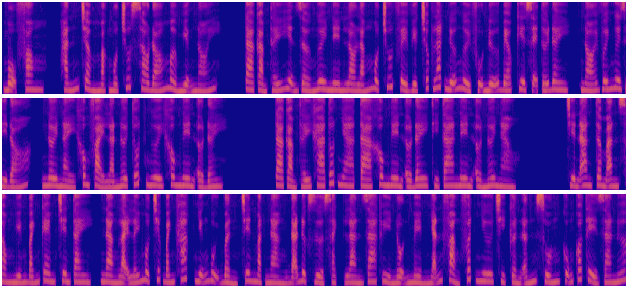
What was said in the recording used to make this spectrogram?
Mộ phong, hắn trầm mặc một chút sau đó mở miệng nói. Ta cảm thấy hiện giờ ngươi nên lo lắng một chút về việc chốc lát nữa người phụ nữ béo kia sẽ tới đây, nói với ngươi gì đó, nơi này không phải là nơi tốt ngươi không nên ở đây. Ta cảm thấy khá tốt nha ta không nên ở đây thì ta nên ở nơi nào. Chiến an tâm ăn xong miếng bánh kem trên tay, nàng lại lấy một chiếc bánh khác những bụi bẩn trên mặt nàng đã được rửa sạch làn da thủy nộn mềm nhẵn phẳng phất như chỉ cần ấn xuống cũng có thể ra nước.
